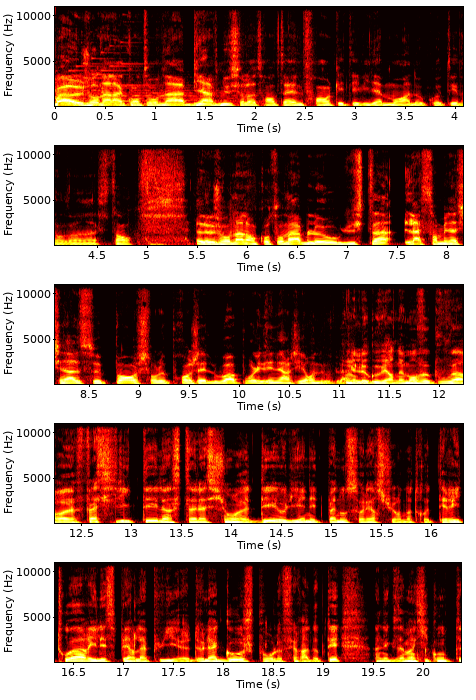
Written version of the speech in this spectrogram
Bah, le journal incontournable. Bienvenue sur notre antenne. Franck est évidemment à nos côtés dans un instant. Le journal incontournable, Augustin. L'Assemblée nationale se penche sur le projet de loi pour les énergies renouvelables. Le gouvernement veut pouvoir euh, faciliter l'installation euh, d'éoliennes et de panneaux solaires sur notre territoire. Il espère l'appui euh, de la gauche pour le faire adopter. Un examen qui, compte,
